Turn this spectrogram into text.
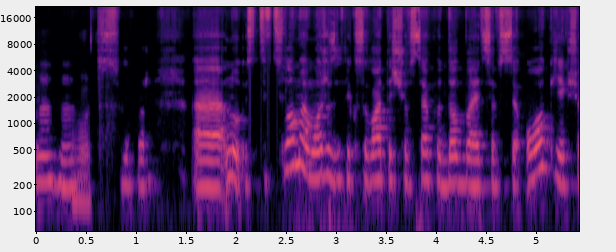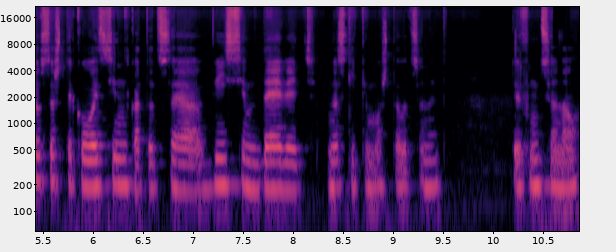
Угу, Вот. Супер. Е, ну, в цілому я можу зафіксувати, що все подобається, все ок. Якщо все ж таки оцінка, то це 8-9. Наскільки можете оцінити той функціонал?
